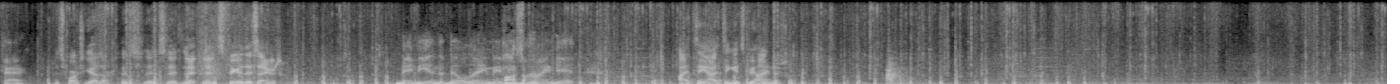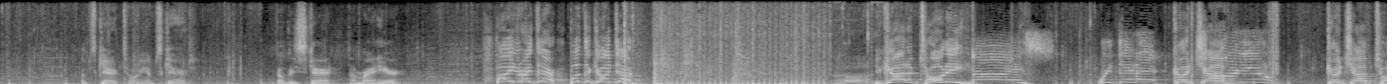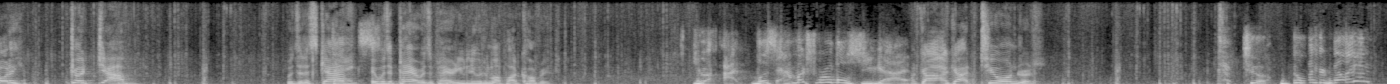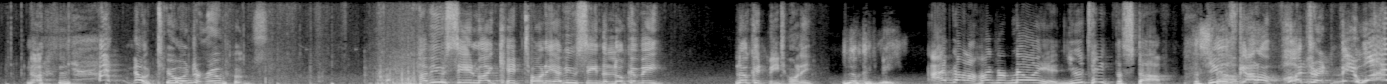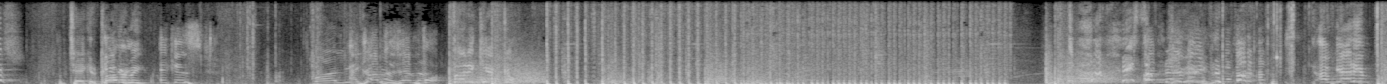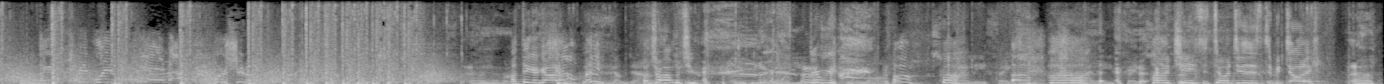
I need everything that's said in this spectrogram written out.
Okay. Let's work together. Let's let's let, let, let's figure this out. Maybe in the building, maybe Possibly. behind it. I think I think it's behind it. I'm scared, Tony. I'm scared. Don't be scared. I'm right here. Oh, he's right there! Put the gun down! You got him, Tony! Nice. We did it. Good job! Good job, Tony! Good job! Was it a scav? Thanks. It was a player, it was a player. You loot him up, I'll cover you. You. I, listen. How much rubles do you I got? got I got 200. Two. Two hundred million? No, no, 200 rubles. Have you seen my kit, Tony? Have you seen the look of me? Look at me, Tony. Look at me. I've got a hundred million. You take the stuff. The You've stuff. got a hundred mi- What? I'm taking it. Cover me. Because I dropped his M4. Buddy, can't go. He's not moving. I've got him. I can't believe my. I'm pushing him. I think I got him. Help me. What's wrong with you? Oh. Smiley face. Smiley face. Oh Jesus! Don't do this to me, Tony.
